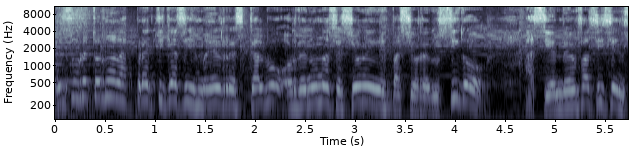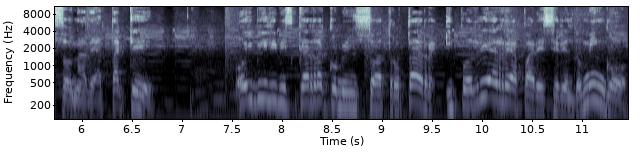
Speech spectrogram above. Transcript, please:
En su retorno a las prácticas, Ismael Rescalvo ordenó una sesión en espacio reducido, haciendo énfasis en zona de ataque. Hoy Billy Vizcarra comenzó a trotar y podría reaparecer el domingo,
